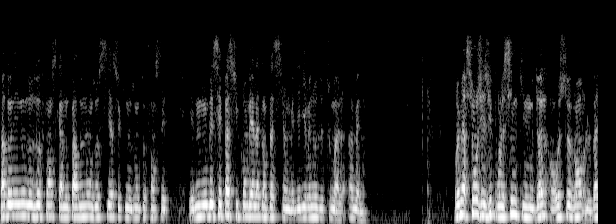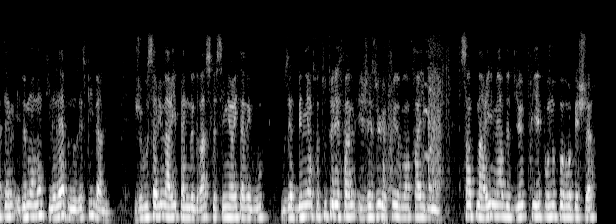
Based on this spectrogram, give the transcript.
Pardonnez-nous nos offenses, car nous pardonnons aussi à ceux qui nous ont offensés. Et ne nous laissez pas succomber à la tentation, mais délivrez-nous de tout mal. Amen. Remercions Jésus pour le signe qu'il nous donne en recevant le baptême et demandons qu'il élève nos esprits vers lui. Je vous salue Marie, pleine de grâce, le Seigneur est avec vous. Vous êtes bénie entre toutes les femmes, et Jésus, le fruit de vos entrailles, est béni. Sainte Marie, Mère de Dieu, priez pour nous pauvres pécheurs,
